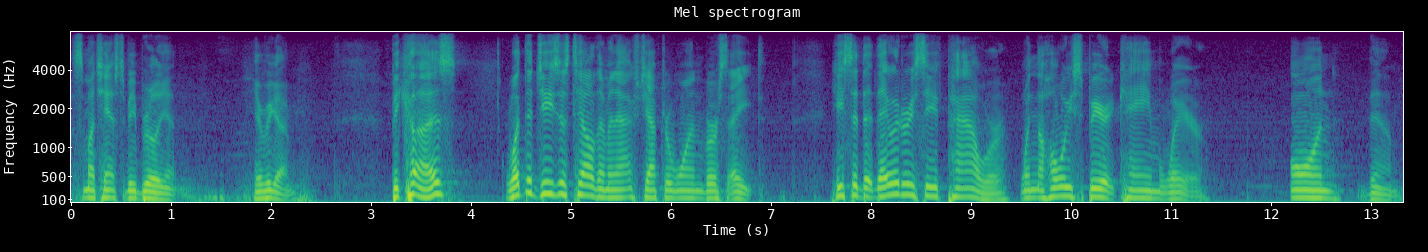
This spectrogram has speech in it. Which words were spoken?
It's my chance to be brilliant. Here we go. Because what did Jesus tell them in Acts chapter 1, verse 8? He said that they would receive power when the Holy Spirit came where? On them.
